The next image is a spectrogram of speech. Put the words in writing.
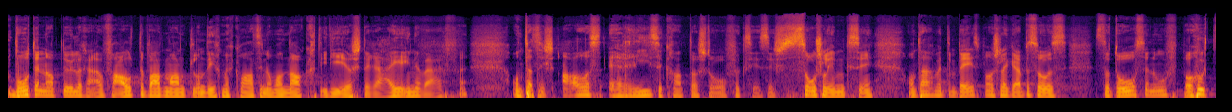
wo dann natürlich auch Faltenbadmantel und ich mich quasi nochmal nackt in die erste Reihe hineinwerfen. Und das ist alles eine riesige Katastrophe gewesen. Es ist so schlimm gewesen. Und habe mit dem Baseballschläger eben so, ein, so Dosen aufgebaut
